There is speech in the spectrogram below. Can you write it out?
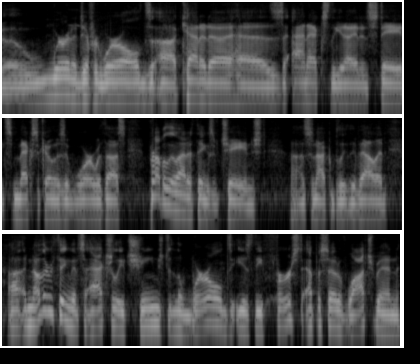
uh, we're in a different world. Uh, Canada has annexed the United States. Mexico is at war with us. Probably a lot of things have changed. Uh, so not completely valid. Uh, another thing that's actually changed in the world is the first episode of Watchmen.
